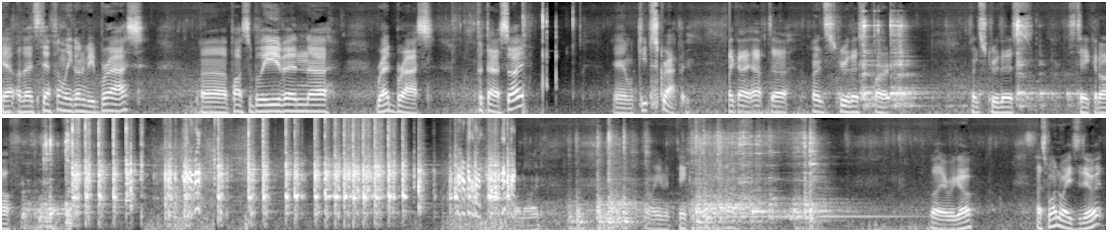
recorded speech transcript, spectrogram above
Yeah, well, that's definitely going to be brass. Uh, possibly even uh, red brass. Put that aside and we'll keep scrapping. Like I have to unscrew this part, unscrew this to take it off. Going on. I don't even think it's going on. Well, there we go. That's one way to do it.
